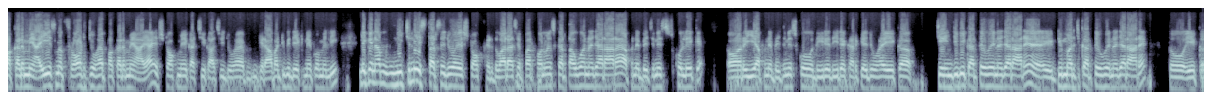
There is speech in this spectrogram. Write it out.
पकड़ में आई। इसमें फ्रॉड जो है, पकड़ में आया। स्टॉक में एक अच्छी खासी जो है, गिरावट भी देखने को मिली। लेकिन अब निचले स्तर से जो है स्टॉक फिर दोबारा से परफॉर्मेंस करता हुआ नज़र आ रहा है, अपने बिज़नेस को लेके। और ये अपने बिज़नेस को धीरे धीरे करके जो है एक चेंज भी करते हुए नज़र आ रहे हैं डिमर्ज करते हुए नज़र आ रहे हैं। तो एक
